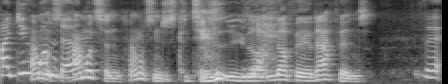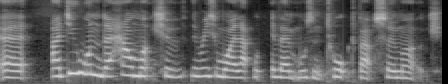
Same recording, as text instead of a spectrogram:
I do Hamilton, wonder, Hamilton, Hamilton just continued like Yeah. nothing had happened. but uh, I do wonder how much of the reason why that event wasn't talked about so much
